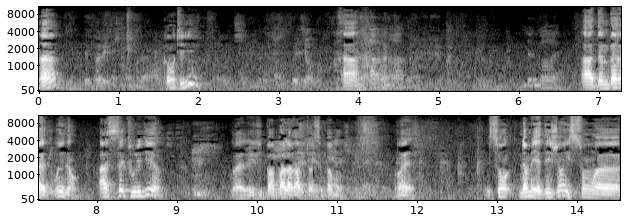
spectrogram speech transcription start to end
Hein? Comment tu dis? Ah. Ah, Dembered, oui, non. Ah, c'est ça que tu voulais dire Ouais, ne dis pas, pas l'arabe, toi, c'est pas bon. Ouais. Ils sont... Non, mais il y a des gens, ils sont, euh,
